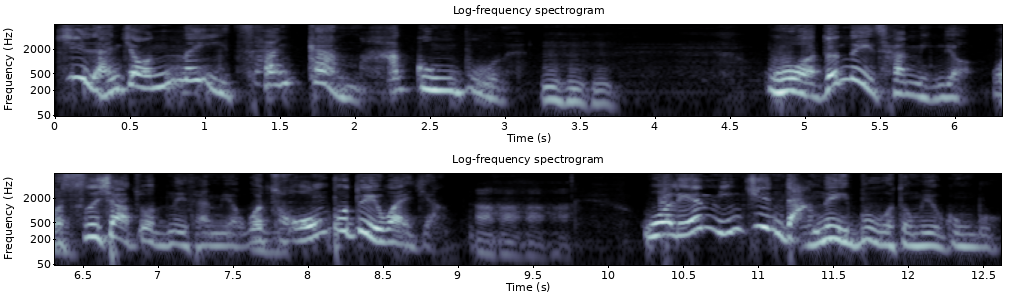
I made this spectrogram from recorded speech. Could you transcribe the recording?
既然叫内参，干嘛公布了？嗯哼哼，我的内参民调，我私下做的内参民调，我从不对外讲，啊哈哈哈，我连民进党内部我都没有公布，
